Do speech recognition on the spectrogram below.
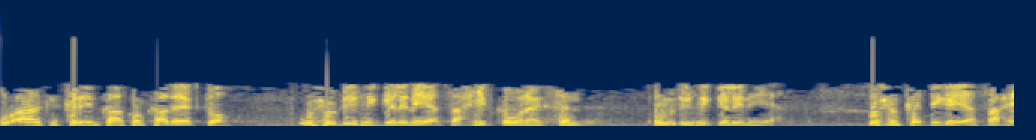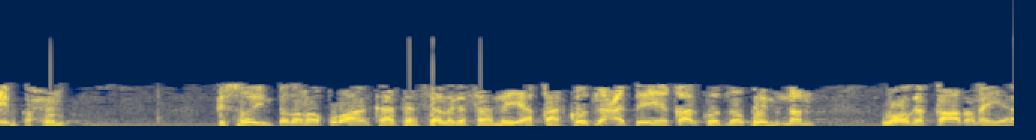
qur'aanka kariimkaa kolkaad eegto wuxuu dhiiri gelinayaa saaxiibka wanaagsan. Ayuu dhiiri gelinayaa wuxuu ka digayaa saaxiibka xun. Qisooyin badan oo qur'aankaa taasaa laga fahmaya qaarkoodna caddeeyeen qaarkoodna dimnan looga qaadanaya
